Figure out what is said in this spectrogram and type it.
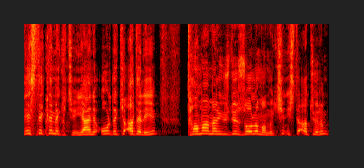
desteklemek için. Yani oradaki adaleyi tamamen yüzde yüz zorlamamak için işte atıyorum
